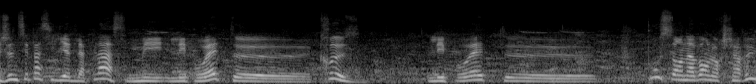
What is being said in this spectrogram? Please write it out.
je ne sais pas s'il y a de la place, mais les poètes euh, creusent. Les poètes euh, poussent en avant leur charrue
